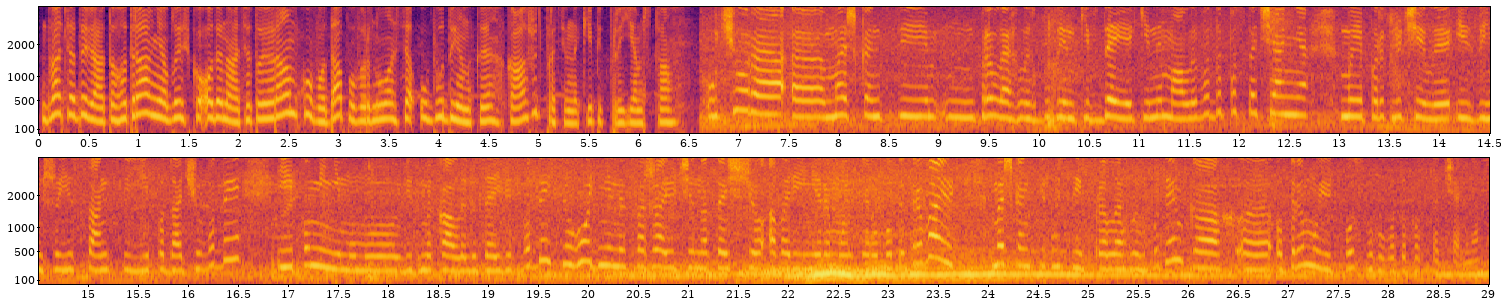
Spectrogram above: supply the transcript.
29 травня близько 11 ранку вода повернулася у будинки, кажуть працівники підприємства. Учора е, мешканці прилеглих будинків, деякі не мали водопостачання. Ми переключили із іншої станції подачу води і по мінімуму відмикали людей від води. Сьогодні, незважаючи на те, що аварійні ремонтні роботи тривають, мешканці усіх прилеглих будинках е, отримують послугу водопостачання.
